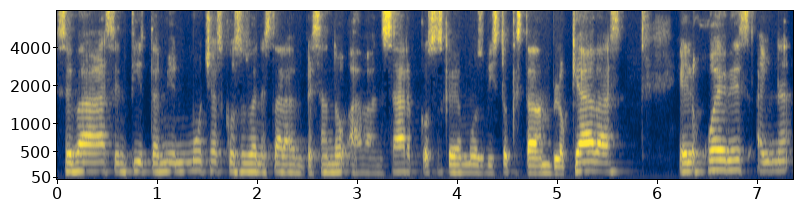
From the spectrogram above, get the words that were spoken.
Se va a sentir también muchas cosas van a estar empezando a avanzar, cosas que habíamos visto que estaban bloqueadas. El jueves hay una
